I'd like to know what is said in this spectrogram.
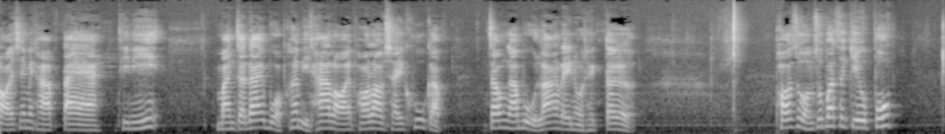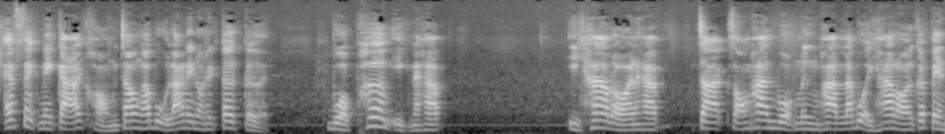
500 ใช่ไหมครับ แต่ทีนี้มันจะได้บวกเพิ่มอีก 500 เพราะเราใช้คู่กับเจ้างับุล่างไดโนเทคเตอร์ พอสวมซูเปอร์สกิลปุ๊บ เอฟเฟกในการ์ดของเจ้างับูล่างไดโนเทคเตอร์เกิด บวกเพิ่มอีกนะครับ อีก 500 นะครับ จาก 2,000 บวก 1,000 แล้วบวกอีก 500 ก็เป็น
